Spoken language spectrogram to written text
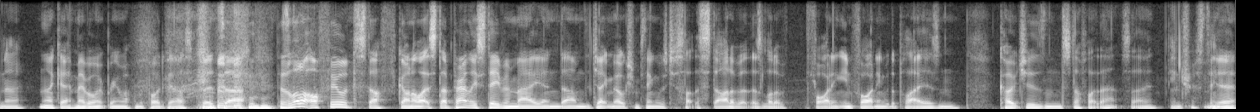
No, Okay, maybe I won't bring them up on the podcast. But uh, there's a lot of off-field stuff going on. Like st- apparently, Steven May and um, the Jake Melksham thing was just like the start of it. There's a lot of fighting, infighting with the players and coaches and stuff like that. So interesting. yeah,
